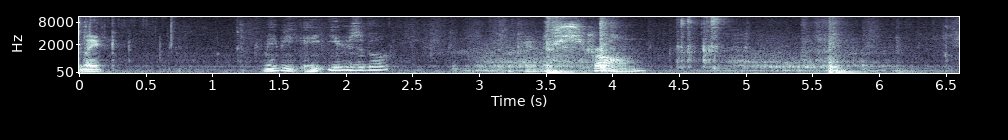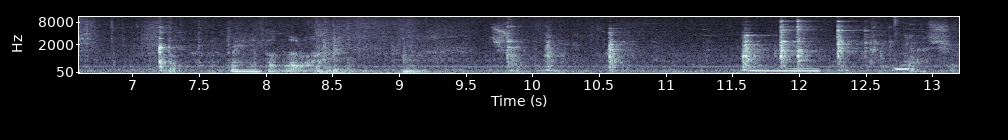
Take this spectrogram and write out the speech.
Like maybe eight years ago. Okay, they're strong. Bring up a little. Yeah, sure.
